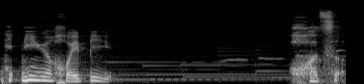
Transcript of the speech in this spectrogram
你宁愿回避，或者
